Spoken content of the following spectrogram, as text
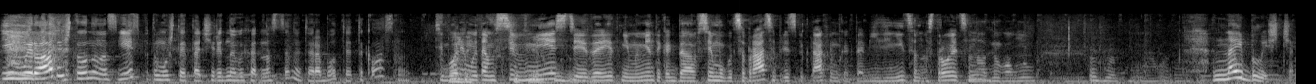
И мы рады, что он у нас есть, потому что это очередной выход на сцену, это работа, это классно. Тем более мы там все вместе, это редкие моменты, когда все могут собраться перед спектаклем, как-то объединиться, настроиться на одну волну. Найближче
